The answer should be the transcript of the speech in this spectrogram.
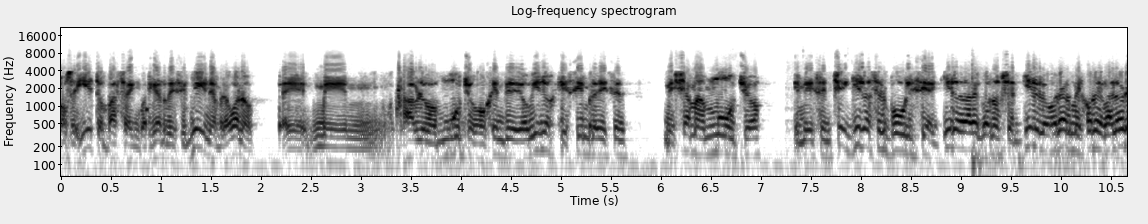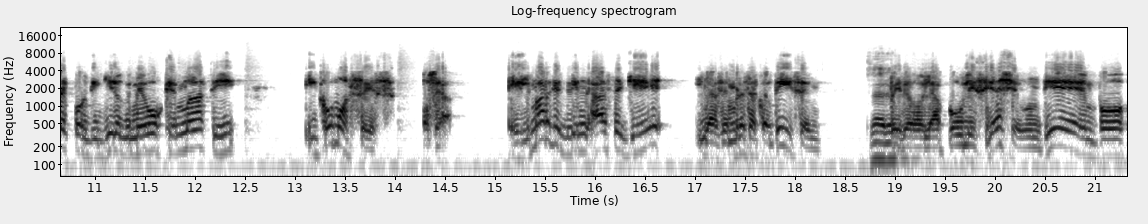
o sea, y esto pasa en cualquier disciplina, pero bueno, eh, me hablo mucho con gente de ovinos que siempre dicen, me llaman mucho y me dicen, che, quiero hacer publicidad, quiero dar a conocer, quiero lograr mejores valores porque quiero que me busquen más y, ¿y cómo haces? O sea, el marketing hace que las empresas coticen, pero la publicidad lleva un tiempo,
